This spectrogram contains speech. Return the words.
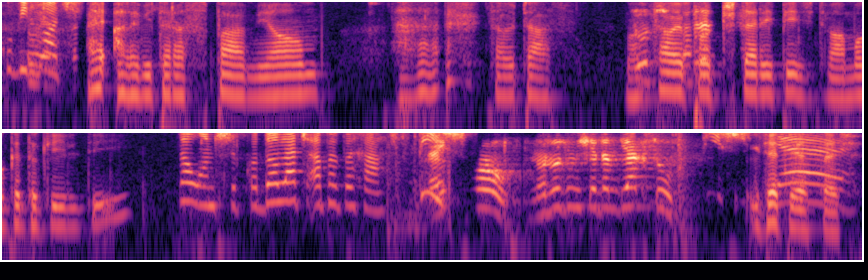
Kuwil, Tu chodź. Ej, ale mi teraz spamią. Cały czas. Mam Ludzi, całe co? po 4, 5, 2. Mogę do gildii? Dołącz szybko, dolacz APPH. Pisz, Rainbow, no rzuć mi 7 diaksów. pisz. Gdzie ty Nie. jesteś?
